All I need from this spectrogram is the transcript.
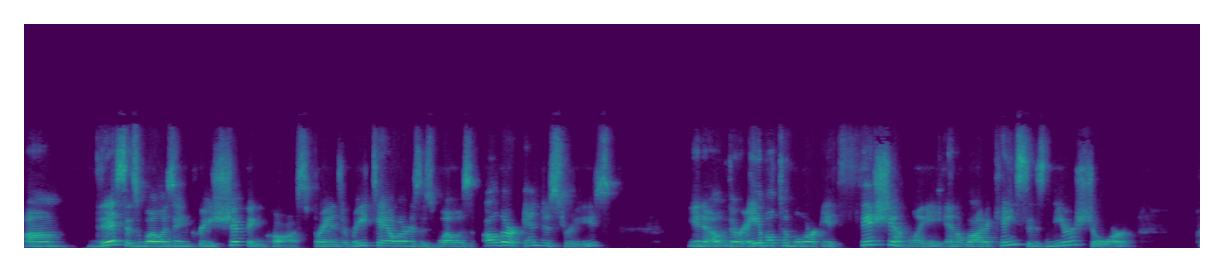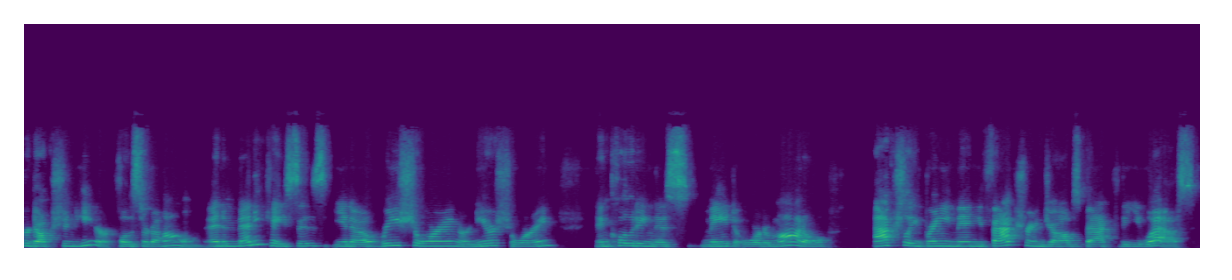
Um, this as well as increased shipping costs. Brands and retailers as well as other industries you know they're able to more efficiently in a lot of cases near shore production here closer to home. And in many cases, you know, reshoring or nearshoring, including this made to order model, actually bringing manufacturing jobs back to the US.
